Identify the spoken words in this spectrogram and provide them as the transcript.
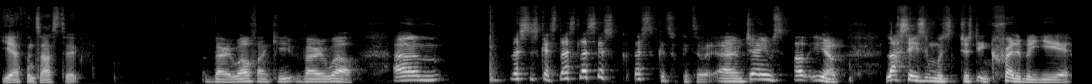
Yeah, fantastic. Very well, thank you. Very well. Um, let's just get let's let's get let's get stuck into it. Um, James, uh, you know, last season was just incredibly year,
